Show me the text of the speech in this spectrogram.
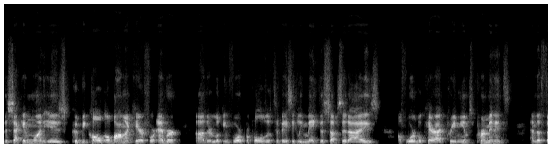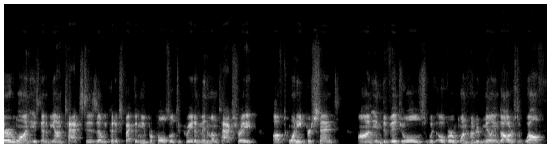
The second one is could be called Obamacare Forever. Uh, they're looking for a proposal to basically make the subsidized Affordable Care Act premiums permanent. And the third one is going to be on taxes. Uh, we could expect a new proposal to create a minimum tax rate of 20% on individuals with over $100 million of wealth.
